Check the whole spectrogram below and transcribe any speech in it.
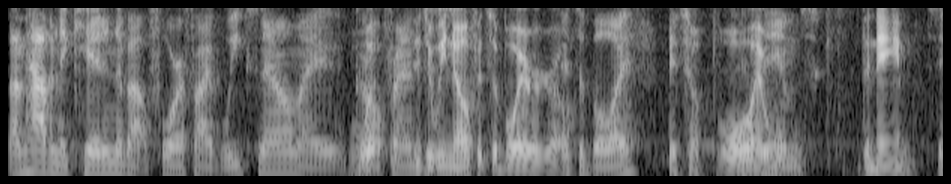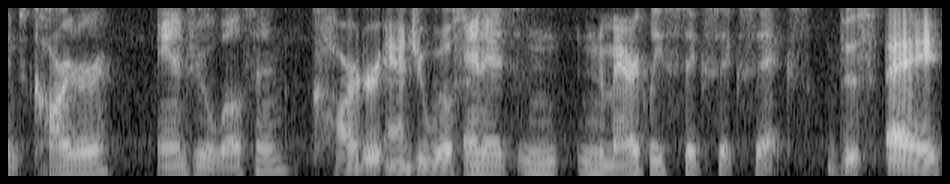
I'm having a kid in about four or five weeks now. My girlfriend. do we know if it's a boy or a girl? It's a boy. It's a boy. His name's the name his name's Carter Andrew Wilson, Carter Andrew Wilson. and it's n- numerically six six six. This a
